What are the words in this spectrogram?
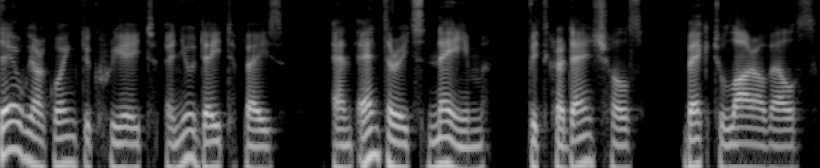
There we are going to create a new database and enter its name with credentials back to laravel's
